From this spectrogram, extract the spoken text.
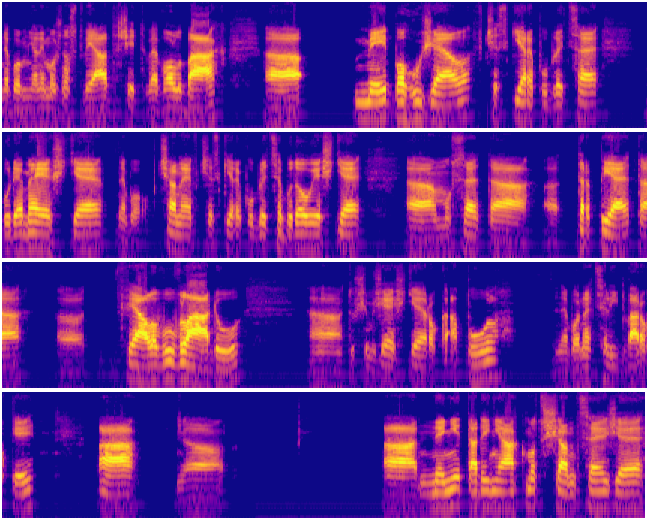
nebo měli možnost vyjádřit ve volbách. My bohužel v České republice budeme ještě, nebo občané v České republice budou ještě uh, muset uh, trpět uh, fialovou vládu. Tuším, že ještě rok a půl, nebo necelý dva roky. A a není tady nějak moc šance, že eh,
